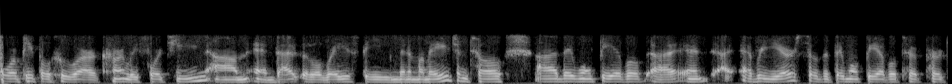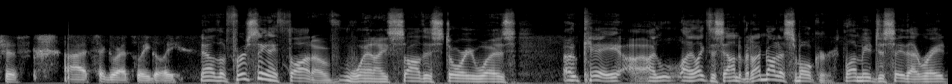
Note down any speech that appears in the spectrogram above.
for people who are currently 14, um, and that it'll raise the minimum age until uh, they won't be able, uh, and every year, so that they won't be able to purchase cigarettes legally. Now, the first thing I thought of when I saw this story was okay, I, I, like the sound of it. I'm not a smoker. Let me just say that right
